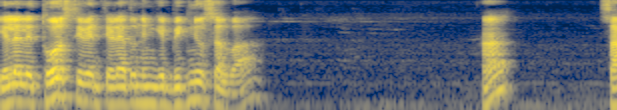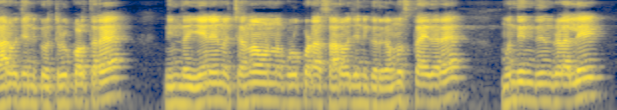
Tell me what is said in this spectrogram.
ಎಲ್ಲೆಲ್ಲಿ ತೋರಿಸ್ತೀವಿ ಅಂತೇಳಿ, ಅದು ನಿಮಗೆ ಬಿಗ್ ನ್ಯೂಸ್ ಅಲ್ವಾ? ಹಾಂ? ಸಾರ್ವಜನಿಕರು ತಿಳ್ಕೊಳ್ತಾರೆ, ನಿಮ್ದು ಏನೇನು ಚುನಾವಣೆಗಳು ಕೂಡ ಸಾರ್ವಜನಿಕರು ಗಮನಿಸ್ತಾ ಇದ್ದಾರೆ. ಮುಂದಿನ ದಿನಗಳಲ್ಲಿ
